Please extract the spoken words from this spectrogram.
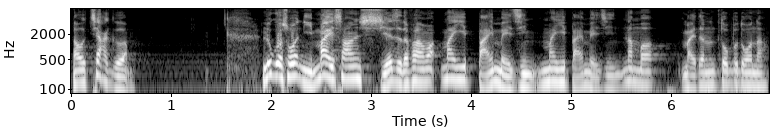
然后价格，如果说你卖双鞋子的话，卖一百美金，卖一百美金，那么买的人多不多呢？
